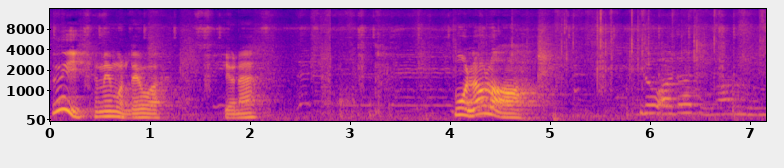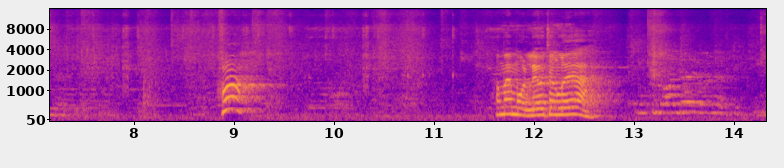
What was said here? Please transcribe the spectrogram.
เฮ้ยทำไมหมดเร็วอะเดี๋ยวนะ หมดแล้วเหรอดูออเดอร์ดีว่ามีเหลือฮะ ทำไมหมดเร็วจังเลยอะดูออเดอร์เหลือจริง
